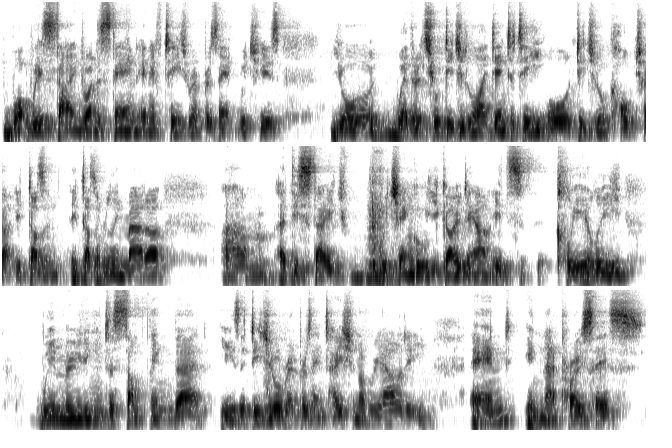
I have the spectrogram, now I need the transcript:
what we're starting to understand NFTs represent, which is your whether it's your digital identity or digital culture. It doesn't it doesn't really matter um, at this stage which angle you go down. It's clearly we're moving into something that is a digital representation of reality. And in that process,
